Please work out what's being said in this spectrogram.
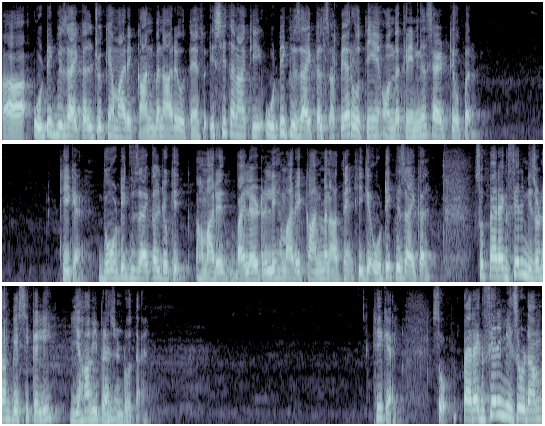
ओटिक विजाइकल जो कि हमारे कान बना रहे होते हैं तो इसी तरह की ओटिक विजाइकल्स अपेयर होती हैं ऑन द क्रेनियल साइड के ऊपर। ठीक है? दो ओटिक विजाइकल जो कि हमारे बायोलेटरली हमारे कान बनाते हैं, ठीक है? Otic vesicle so paraxial mesoderm basically यहाँ भी प्रेजेंट होता है। ठीक है? सो पैरेक्सियल मिजोडम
